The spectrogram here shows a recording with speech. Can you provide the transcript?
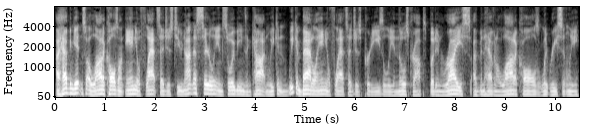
I have been getting a lot of calls on annual flat sedges too, not necessarily in soybeans and cotton. We can we can battle annual flat sedges pretty easily in those crops, but in rice, I've been having a lot of calls recently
